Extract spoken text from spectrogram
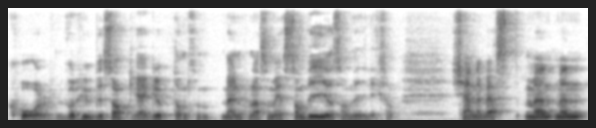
core, vår huvudsakliga grupp. De som, människorna som är som vi och som vi liksom känner bäst. Men, men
